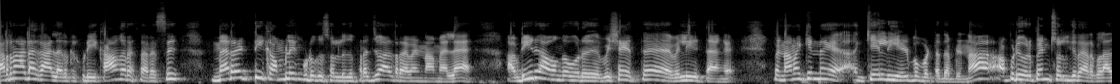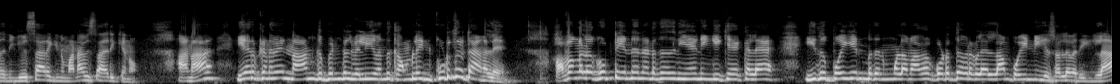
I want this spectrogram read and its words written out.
கர்நாடகாவில் இருக்கக்கூடிய காங்கிரஸ் அரசு மிரட்டி கம்ப்ளைண்ட் கொடுக்க சொல்லுது. பிரஜ்வால் ரேவண்ணா மேலே. அப்படின்னு அவங்க ஒரு விஷயத்தை வெளியிட்டாங்க. இப்போ நமக்கு என்ன கேள்வி எழுப்பப்பட்டது அப்படின்னா அப்படி ஒரு பெண் சொல்கிறார்கள்? அதை நீங்கள் விசாரிக்கணுமானா விசாரிக்கணும். ஆனால் ஏற்கனவே நான்கு பெண்கள் வெளியே வந்து கம்ப்ளைண்ட் கொடுத்துட்டாங்களே. அவங்கள கூப்பிட்டு என்ன நடந்ததுன்னு ஏன் நீங்கள் கேட்கல? இது பொய் என்பதன் மூலமாக கொடுத்தவர்கள் எல்லாம் பொய் நீங்கள் சொல்ல வரீங்களா?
